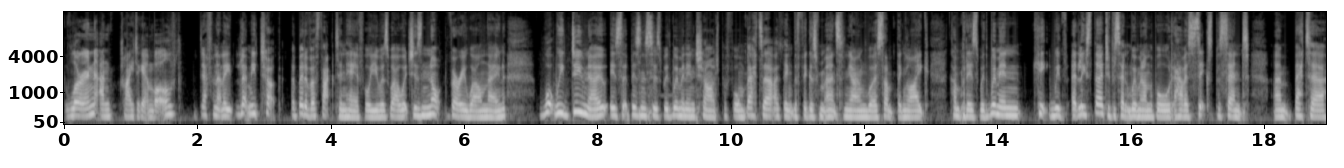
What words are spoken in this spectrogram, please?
learn and try to get involved. Definitely. Let me chuck a bit of a fact in here for you as well, which is not very well known. What we do know is that businesses with women in charge perform better. I think the figures from Ernst & Young were something like companies with women, with at least 30% women on the board, have a 6% um, better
